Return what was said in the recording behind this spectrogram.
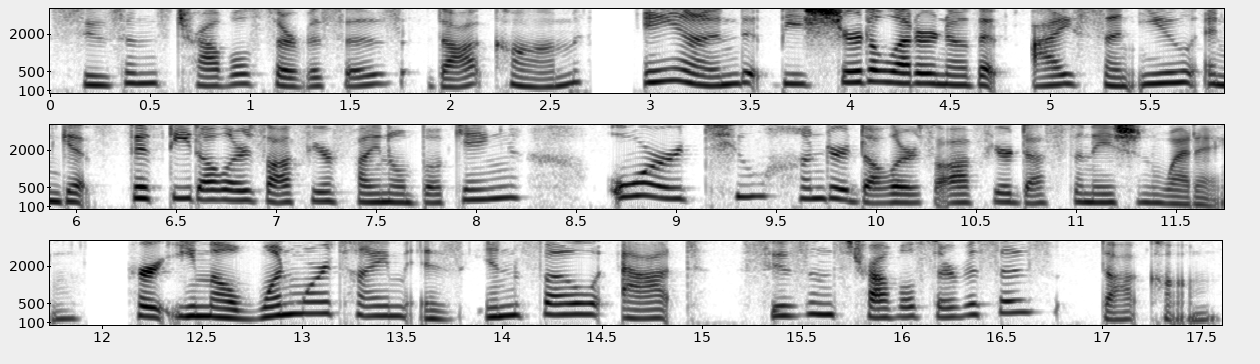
susanstravelservices.com and be sure to let her know that I sent you and get $50 off your final booking or $200 off your destination wedding. Her email, one more time, is info at susanstravelservices.com.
